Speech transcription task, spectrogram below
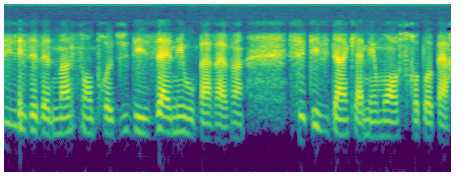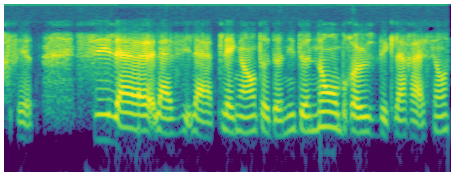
si les événements sont produits des années auparavant, c'est évident que la mémoire sera pas parfaite. Si la, la, la plaignante a donné de nombreuses déclarations,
